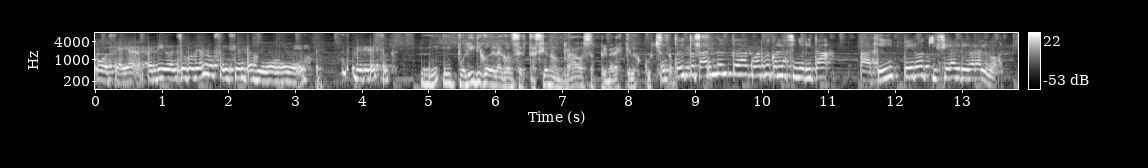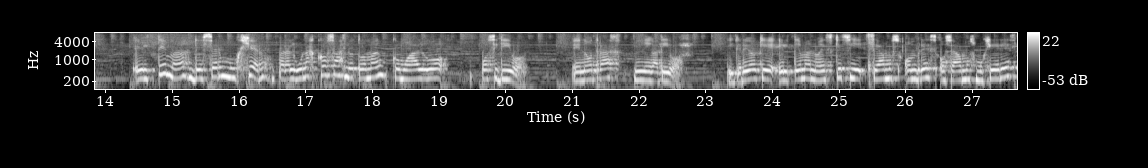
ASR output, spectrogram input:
o se haya perdido en su gobierno 600 millones de, pesos. Un, político de la concertación honrado, eso es primera vez que lo escucho. Estoy totalmente de acuerdo con la señorita Patti, pero quisiera agregar algo. El tema de ser mujer, para algunas cosas lo toman como algo positivo, en otras negativo. Y creo que el tema no es que si seamos hombres o seamos mujeres,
